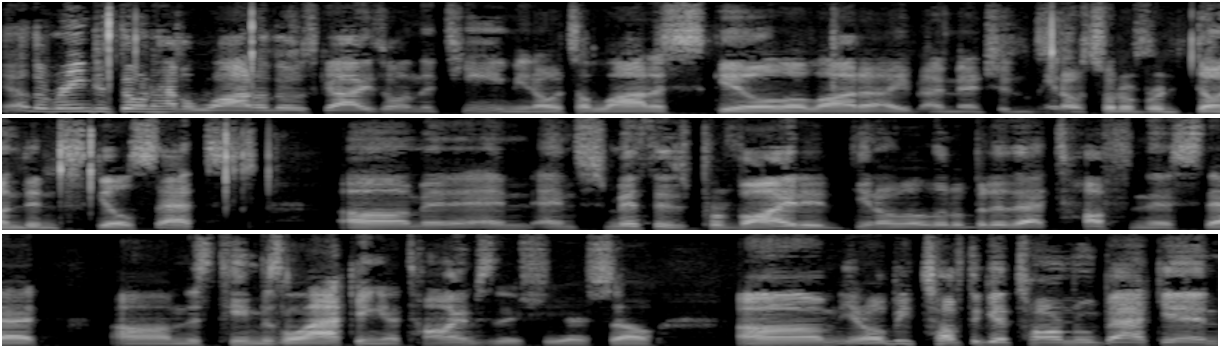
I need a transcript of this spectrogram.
you know, the Rangers don't have a lot of those guys on the team. You know, it's a lot of skill, a lot of I, I mentioned, you know, sort of redundant skill sets. Um, and, and, and Smith has provided, you know, a little bit of that toughness that um, this team is lacking at times this year. So, um, you know, it'll be tough to get Tarmo back in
